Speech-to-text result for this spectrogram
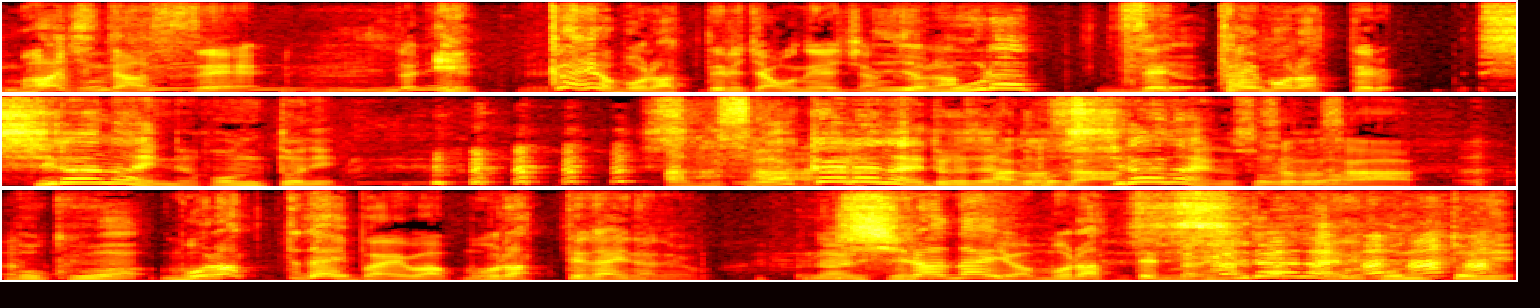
マジダッセ。一回はもらってるじゃん、お姉ちゃんから。いやもらっ絶対もらってる。知らないんだよ、本当に。わからないとかじゃなくて、知らないの、それは。僕は。もらってない場合は、もらってないなのよ。何？知らないはもらってんのよ。知らないの、本当に。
